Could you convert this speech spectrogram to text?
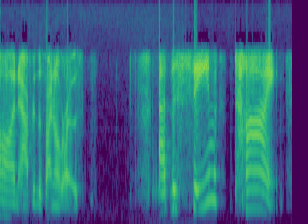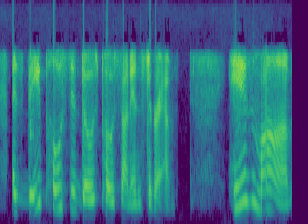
on after the final rose. At the same time as they posted those posts on Instagram, his mom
